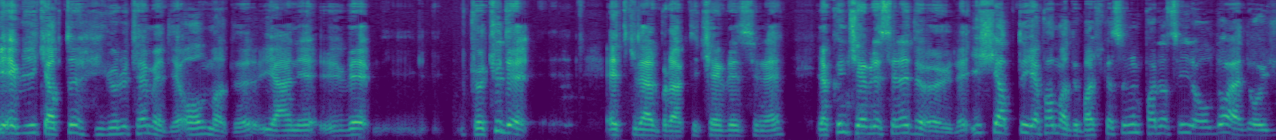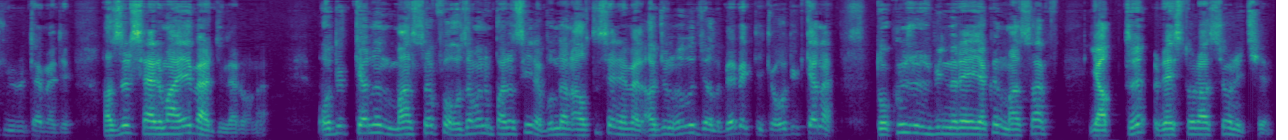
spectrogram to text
bir evlilik yaptı, yürütemedi, olmadı. Yani e, ve kötü de etkiler bıraktı çevresine. Yakın çevresine de öyle. İş yaptı, yapamadı. Başkasının parasıyla olduğu halde o işi yürütemedi. Hazır sermaye verdiler ona. O dükkanın masrafı o zamanın parasıyla bundan 6 sene evvel Acun Ilıcalı Bebek'teki o dükkana 900 bin liraya yakın masraf yaptı restorasyon için.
